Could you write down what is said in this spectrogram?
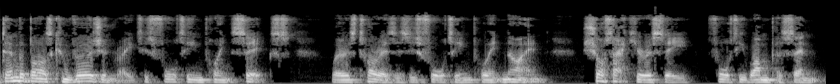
Demba Ba's conversion rate is 14.6, whereas Torres is 14.9. Shot accuracy, 41%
